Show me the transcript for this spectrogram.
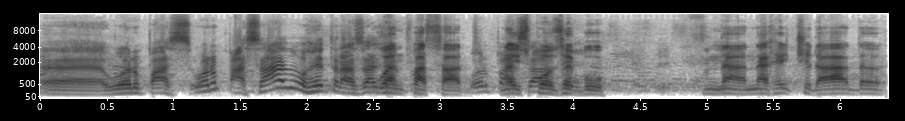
é, o, ano pass... o ano passado ou retrasado? O ano passado, O ano na passado, Exposebu, né? Na, na retirada,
